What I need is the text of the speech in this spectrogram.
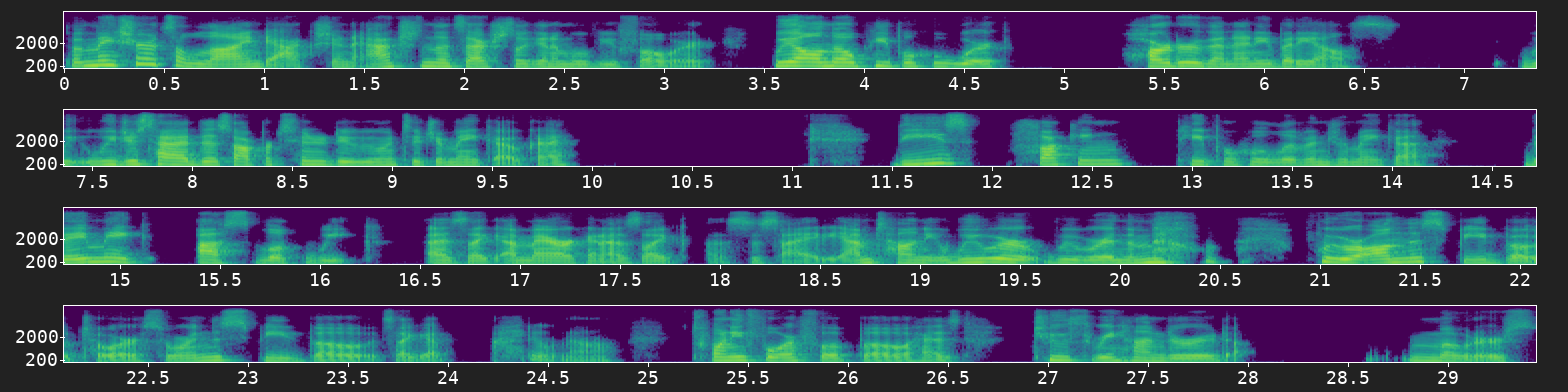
but make sure it's aligned action, action that's actually going to move you forward. We all know people who work harder than anybody else. We, we just had this opportunity. We went to Jamaica. Okay. These fucking people who live in Jamaica, they make us look weak as like American as like society. I'm telling you, we were we were in the middle, we were on the speedboat tour. So we're in the speedboat. It's like a I don't know, 24 foot boat has two 300 motors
